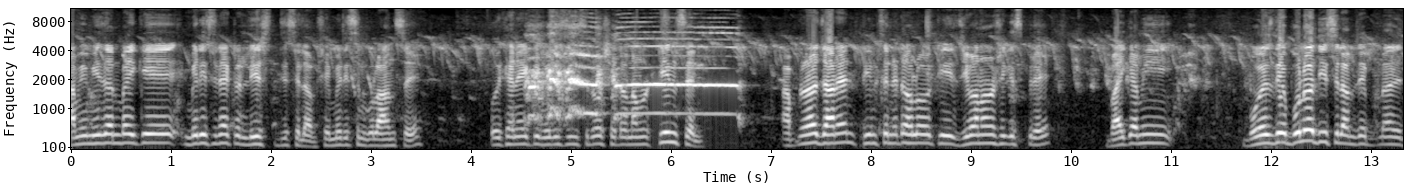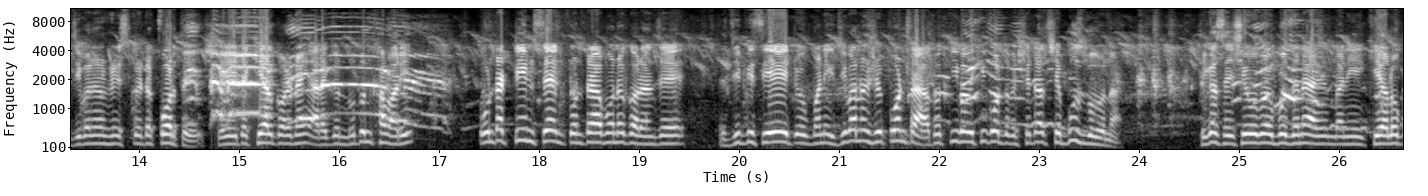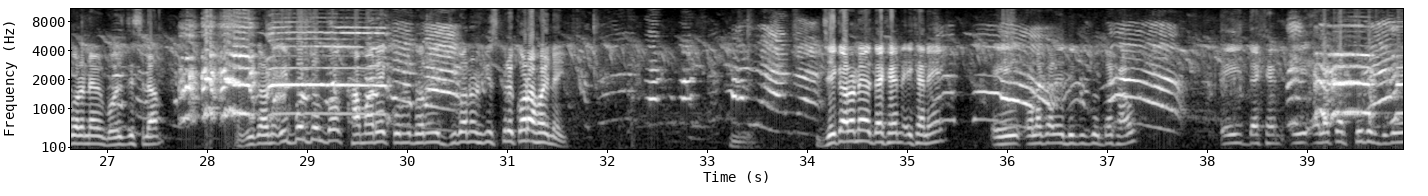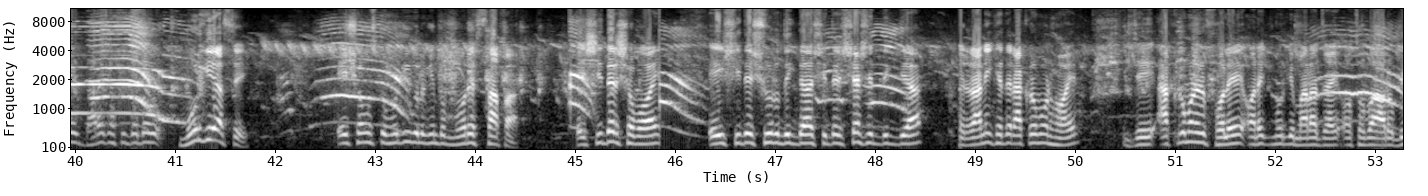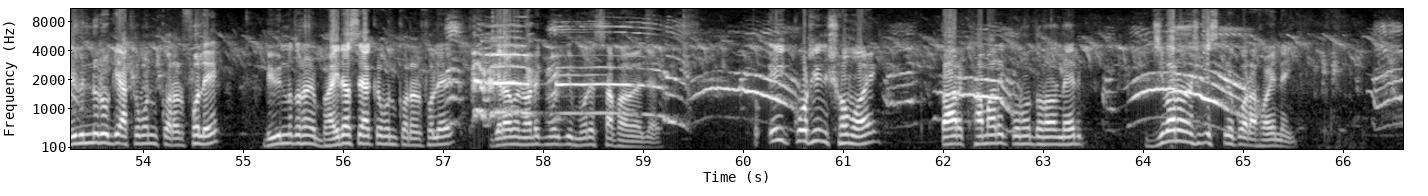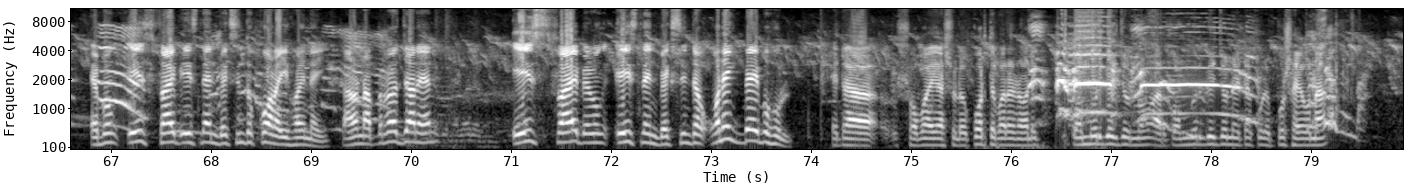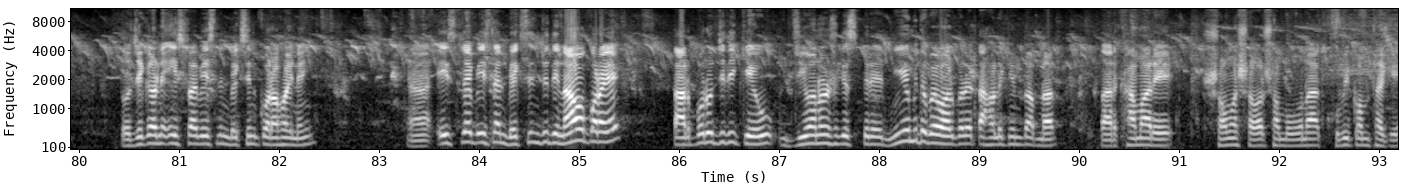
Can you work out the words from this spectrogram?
আমি মিজান ভাইকে মেডিসিনের একটা লিস্ট দিয়েছিলাম সেই মেডিসিনগুলো আনছে। ওইখানে একটি মেডিসিন ছিল সেটার নাম হলো টিমসেন আপনারা জানেন টিমসেন এটা হলো একটি জীবাণুনাশক স্প্রে বাইকে আমি বয়স দিয়ে বলেও দিয়েছিলাম যে আহ, জীবাণুনাশক স্প্রেটা করতে। সে এটা খেয়াল করে নাই আর একজন নতুন খামারি। কোনটা টিমসেন কোনটা মনে করেন যে জিপিসি এইট মানে জীবাণুনাশক কোনটা তো কীভাবে কী করতে হবে সেটা সে বুঝব না। ঠিক আছে সে ওইভাবে বোঝে না আমি মানে খেয়ালও করে না আমি বয়স দিয়েছিলাম যে কারণে এই পর্যন্ত খামারে কোনো ধরনের জীবাণুনাশক স্প্রে করা হয় নাই। যে কারণে দেখেন এখানে এই এলাকার এদিকে একটু দেখাও। এই দেখেন, এই এলাকার চতুর্দিকে ধারে কাছে যত মুরগি আছে, এই সমস্ত মুরগিগুলো কিন্তু মরে সাফা এই শীতের সময়, এই শীতের শুরু দিক দিয়া, শীতের শেষের দিক দিয়া রানী ক্ষেতের আক্রমণ হয়, যে আক্রমণের ফলে অনেক মুরগি মারা যায়, অথবা আরও বিভিন্ন রোগী আক্রমণ করার ফলে, বিভিন্ন ধরনের ভাইরাসে আক্রমণ করার ফলে গ্রামের অনেক মুরগি মরে সাফা হয়ে যায়। তো এই কঠিন সময় তার খামারে কোনো ধরনের জীবাণুনাশক স্প্রে করা হয় নাই। এবং H five H nine vaccine তো করাই হয় নাই। কারণ আপনারা জানেন এইচ ফাইভ এবং এইচ নাইন ভ্যাকসিনটা অনেক ব্যয়বহুল। এটা সবাই আসলে করতে পারে না অনেক কম মুরগির জন্য, আর কম মুরগির জন্য এটা করে পোষায়ও না। তো যে কারণে H five H nine vaccine করা হয় নাই। H five H nine vaccine যদি নাও করায় তারপরেও যদি কেউ জীবাণুনাশক স্প্রে নিয়মিত ব্যবহার করে, তাহলে কিন্তু আপনার তার খামারে সমস্যা হওয়ার সম্ভাবনা খুবই কম থাকে।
